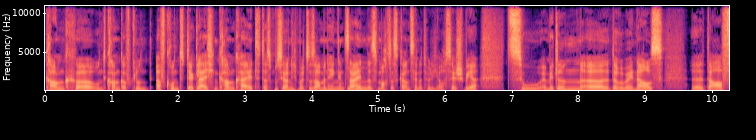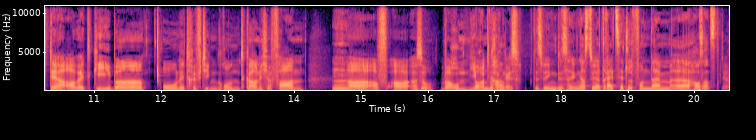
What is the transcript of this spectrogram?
krank äh, und krank aufgrund, aufgrund der gleichen Krankheit, das muss ja auch nicht mal zusammenhängend sein, Mhm. das macht das Ganze natürlich auch sehr schwer zu ermitteln. Äh, darüber hinaus äh, darf der Arbeitgeber ohne triftigen Grund gar nicht erfahren, äh, auf, äh, also warum jemand du krank krank ist. Deswegen, deswegen hast du ja drei Zettel von deinem äh, Hausarzt. Ja.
